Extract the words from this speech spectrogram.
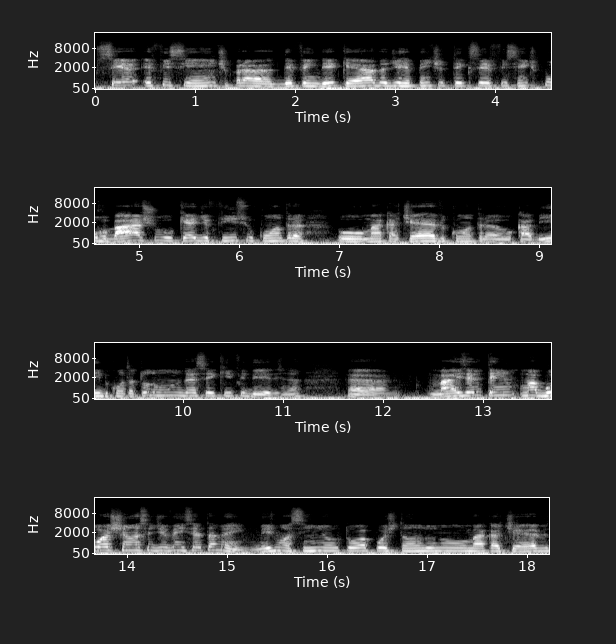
ser eficiente para defender queda, de repente ter que ser eficiente por baixo, o que é difícil contra o Makachev, contra o Khabib, contra todo mundo dessa equipe deles, né? É, mas ele tem uma boa chance de vencer também. Mesmo assim, eu estou apostando no Makachev,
